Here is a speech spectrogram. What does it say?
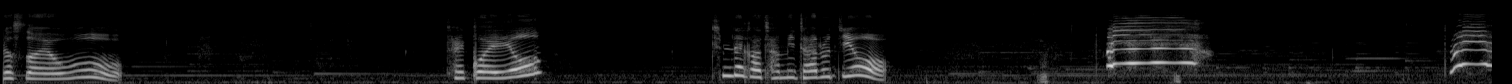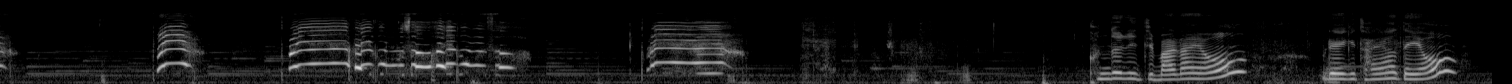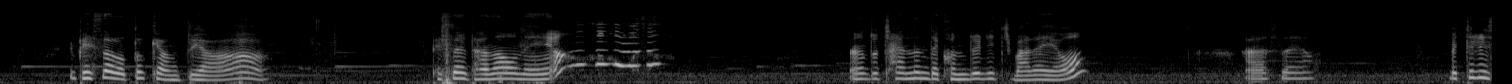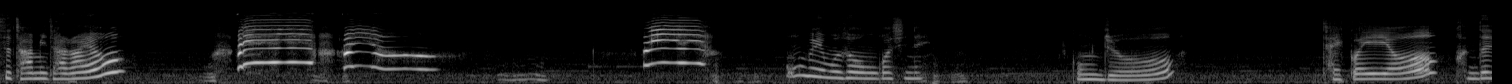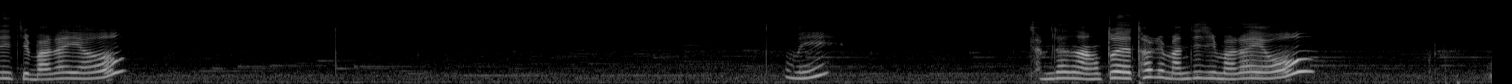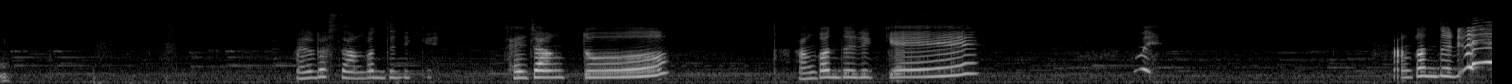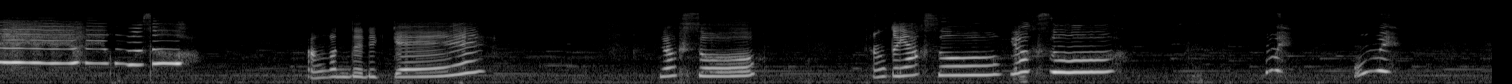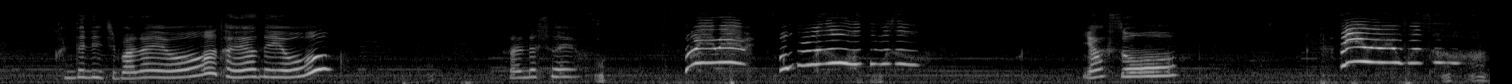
졸렸어요. 잘 거예요? 침대가 잠이 잘 오지요? 건드리지 말아요 우리 애기 자야 돼요 이 뱃살 어떻게 앙뚜야? 뱃살 다 나오네. 아 무서워 앙뚜 잤는데 건드리지 말아요. 알았어요. 매트리스 잠이 잘 와요? 어메 무서운 것이네. 공주 잘 거예요. 건드리지 말아요. 왜? 잠자는 앙또의 털을 만지지 말아요. 알았어 안 건드릴게. 잘자 앙또. 안 건드릴게. 안 건드리. 아이고 무서워. 안 건드릴게. 약속. 앙또 약속. 약속. 어메. 어메. 건드리지 말아요. 자야 돼요. 알았어요. 약속. 은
